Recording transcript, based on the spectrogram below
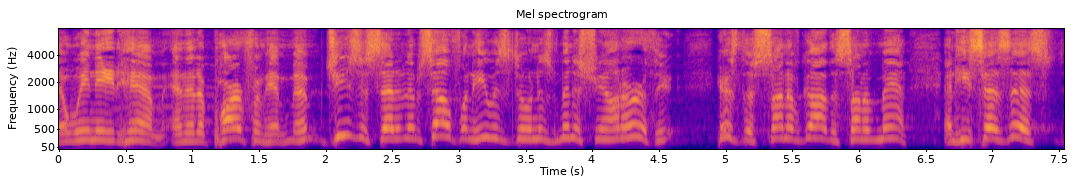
that we need him. And that apart from him jesus said it himself when he was doing his ministry on earth. Here's the son of god the son of man. And he says this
